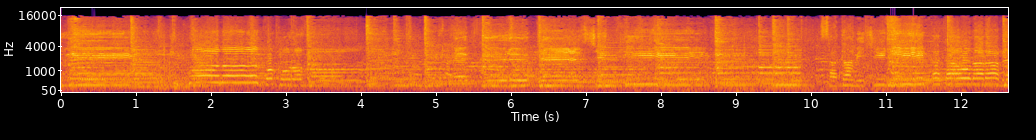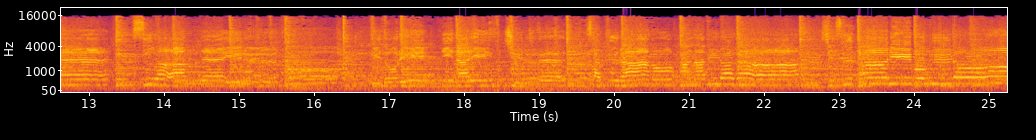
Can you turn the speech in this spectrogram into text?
い今日の心とめくる景色。坂道に肩を並べ座っていると緑になり散る。桜の花びらが静かに僕ら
